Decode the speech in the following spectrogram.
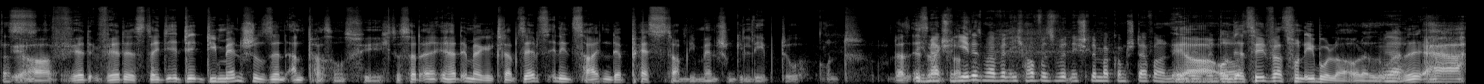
Das, Ja, wird, wird es. Die, die, die Menschen sind anpassungsfähig. Das hat, hat immer geklappt. Selbst in den Zeiten der Pest haben die Menschen gelebt, du. Und das ist ich merke schon jedes. Mal, wenn ich hoffe, es wird nicht schlimmer, kommt Stefan und Ja, und raus. erzählt was von Ebola oder so. Ja. Ja,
